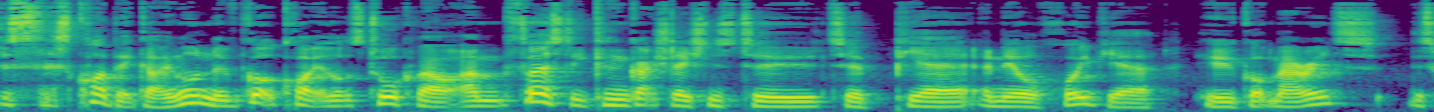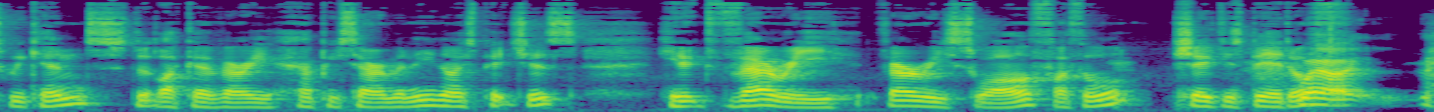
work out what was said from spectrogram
there's, there's quite a bit going on. We've got quite a lot to talk about. Um, firstly, congratulations to, to Pierre Emile Højbjerg, who got married this weekend. Looked like a very happy ceremony, nice pictures. He looked very, very suave, I thought. Shaved his beard off. Well, i-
